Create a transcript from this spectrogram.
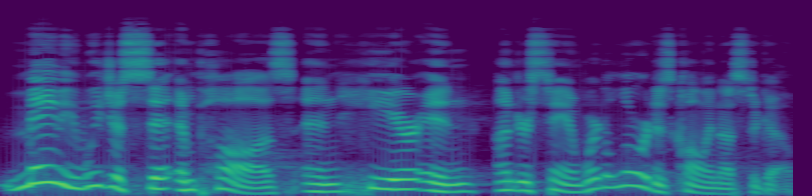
Maybe we just sit and pause and hear and understand where the Lord is calling us to go.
